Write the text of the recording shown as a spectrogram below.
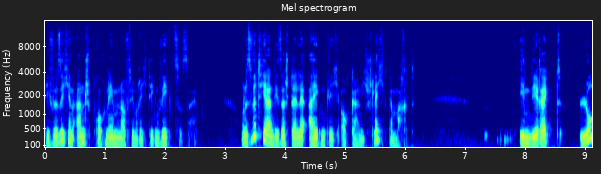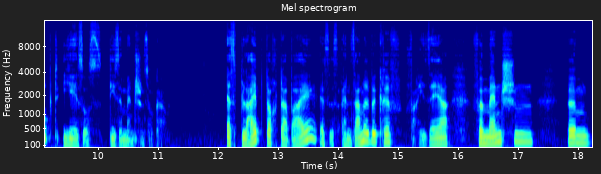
die für sich in Anspruch nehmen, auf dem richtigen Weg zu sein. Und es wird hier an dieser Stelle eigentlich auch gar nicht schlecht gemacht. Indirekt lobt Jesus diese Menschen sogar. Es bleibt doch dabei, es ist ein Sammelbegriff, Pharisäer, für Menschen, ähm,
